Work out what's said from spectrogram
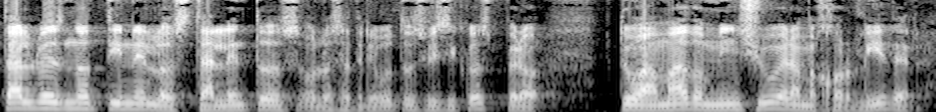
tal vez no tiene los talentos o los atributos físicos, pero tu amado Minshu era mejor líder.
